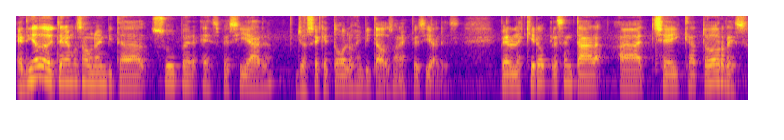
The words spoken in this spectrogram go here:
El día de hoy tenemos a una invitada súper especial. Yo sé que todos los invitados son especiales, pero les quiero presentar a Cheika Torres.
